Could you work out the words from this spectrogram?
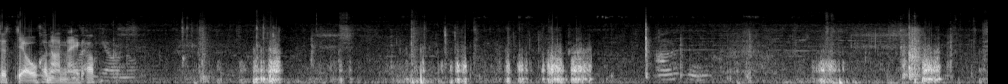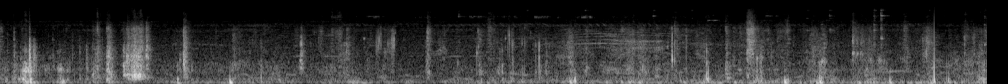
จะเจ๋วขนาดไหนครับ เดียวเนอะเอาแล้วถึง ท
